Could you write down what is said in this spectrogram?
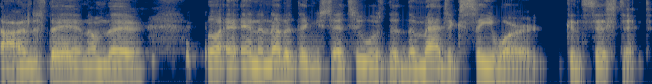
I understand. I'm there. Well, and, and another thing you said too was the the magic c word, consistent.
